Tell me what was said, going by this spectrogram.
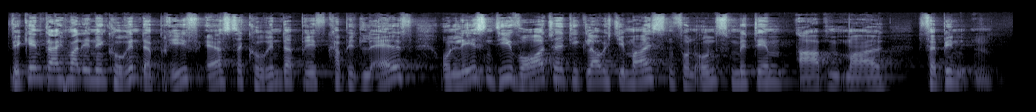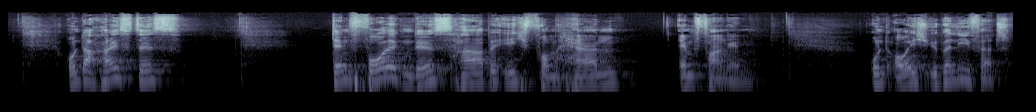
Wir gehen gleich mal in den Korintherbrief, 1. Korintherbrief, Kapitel 11 und lesen die Worte, die, glaube ich, die meisten von uns mit dem Abendmahl verbinden. Und da heißt es, denn Folgendes habe ich vom Herrn empfangen und euch überliefert.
